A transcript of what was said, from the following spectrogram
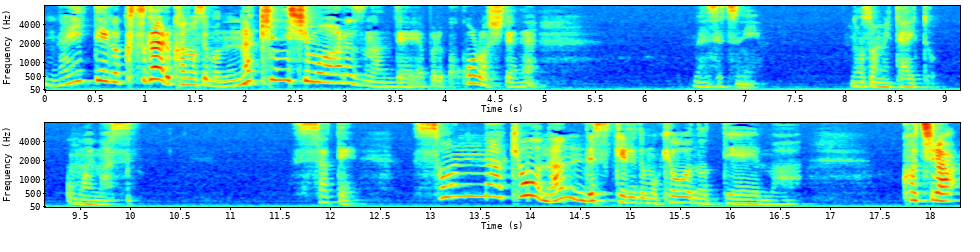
内定が覆る可能性もなきにしもあらずなんでやっぱり心してね面接に臨みたいと思います。さてそんな今日なんですけれども今日のテーマこちら。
